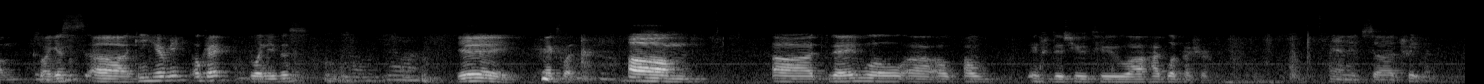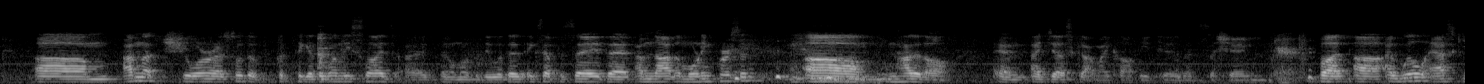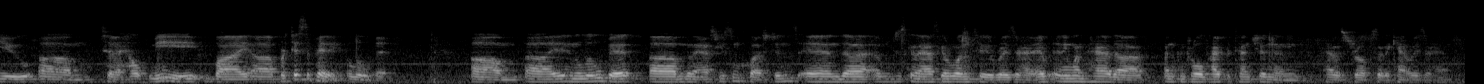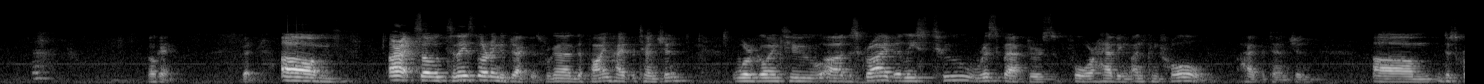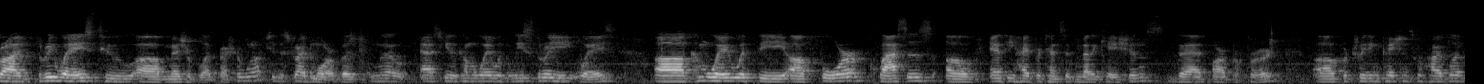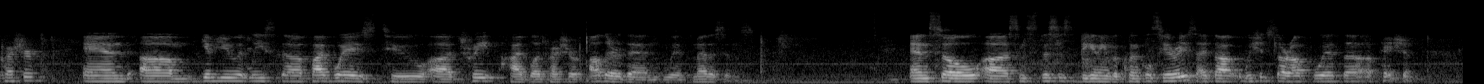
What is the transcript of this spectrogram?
Um, so I guess, uh, can you hear me? Okay. Do I need this? Yay. Excellent. Um, uh, today we'll, uh, I'll, I'll, introduce you to uh, high blood pressure and its uh, treatment. Um, I'm not sure, I sort of put together one of these slides. I, I, don't know what to do with it, except to say that I'm not a morning person. Um, not at all and I just got my coffee too. That's a shame. But uh, I will ask you um, to help me by uh, participating a little bit. Um, uh, in a little bit, uh, I'm going to ask you some questions, and uh, I'm just going to ask everyone to raise their hand. Anyone had uh, uncontrolled hypertension and had a stroke, so they can't raise their hand? Okay, good. Um, all right, so today's learning objectives. We're going to define hypertension we're going to uh, describe at least two risk factors for having uncontrolled hypertension. Um, describe three ways to uh, measure blood pressure. We'll actually describe more, but I'm going to ask you to come away with at least three ways. Uh, come away with the uh, four classes of antihypertensive medications that are preferred uh, for treating patients with high blood pressure and um, give you at least uh, five ways to treat high blood pressure other than with medicines. And so uh, since this is the beginning of a clinical series, I thought we should start off with uh, a patient.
